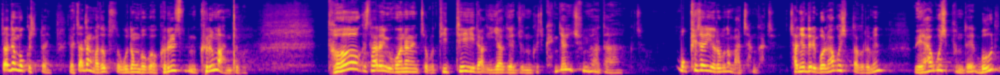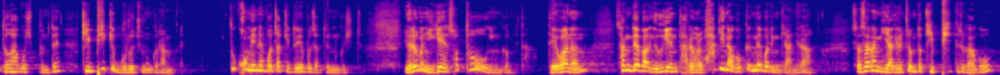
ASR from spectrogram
짜장 먹고 싶다. 야, 짜장 맛없어. 우동 먹어. 그럴 수, 그러면 안 되고. 더 그 사람이 원하는 쪽으로 디테일하게 이야기해 주는 것이 굉장히 중요하다. 그죠? 목회자 여러분도 마찬가지예요. 자녀들이 뭘 하고 싶다 그러면 왜 하고 싶은데, 뭘 더 하고 싶은데 깊이 있게 물어주는 거란 말이에요. 또 고민해 보자, 기도해 보자 되는 것이죠. 여러분, 이게 소통인 겁니다. 대화는 상대방의 의견 다름을 확인하고 끝내버린 게 아니라 저 사람 이야기를 좀 더 깊이 들어가고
